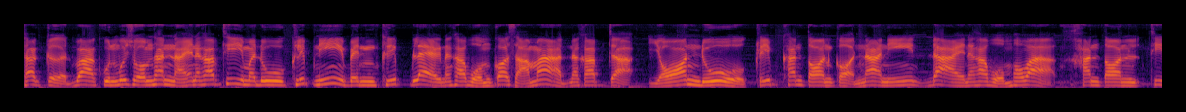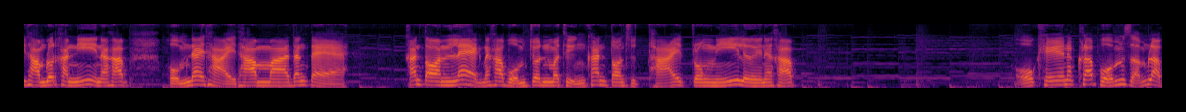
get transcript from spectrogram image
ถ้าเกิดว่าคุณผู้ชมท่านไหนนะครับ ที่มาดูคลิปนี้เป็นคลิปแรกนะครับ ผมก็สามารถนะครับจะย้อนดูคลิปขั้นตอนก่อนหน้านี้ได้นะครับ ผมเพราะว่าขั้นตอนที่ทำรถคันนี้นะครับ ผมได้ถ่ายทำมาตั้งแต่ขั้นตอนแรกนะครับ ผมจนมาถึงขั้นตอนสุดท้ายตรงนี้เลยนะครับโโอเคนะครับผมสำหรับ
